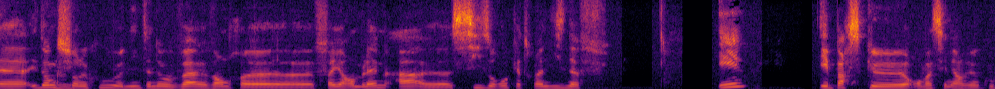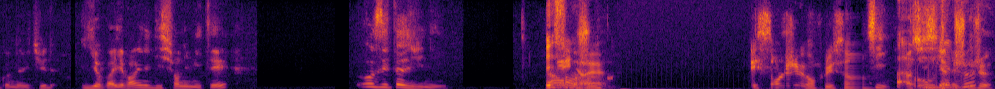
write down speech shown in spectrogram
Euh, et donc Oui. sur le coup, Nintendo va vendre euh, Fire Emblem à euh, 6,99€. Et et parce que on va s'énerver un coup comme d'habitude, il va y avoir une édition limitée aux États-Unis. Et Ah, sans jeu. Et sans le jeu en plus. Hein. Si, Ah, ah, si, y a avec le le jeu jeu.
